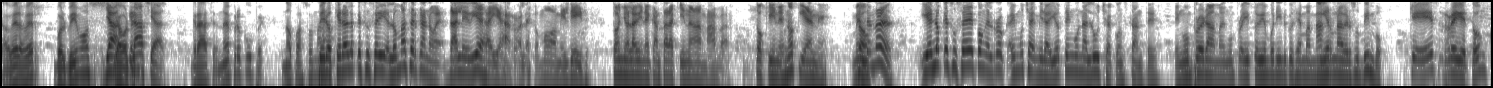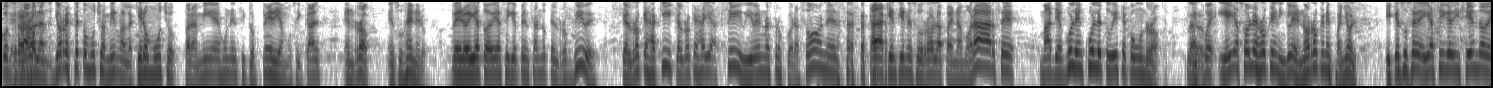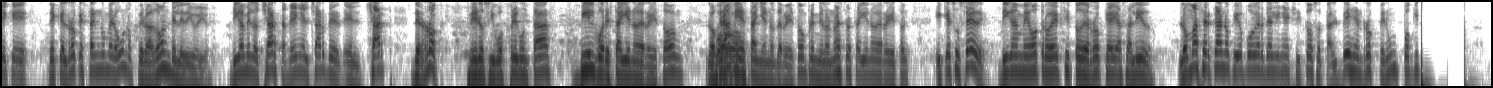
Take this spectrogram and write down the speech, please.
A ver, a ver, volvimos. Ya, volvimos. gracias. Gracias, no me preocupe, no pasó nada. Pero ¿qué era lo que sucedía? Lo más cercano es, dale vieja y a roles como 2010. Dice, Toño la viene a cantar aquí nada más, va. Toquines no tiene. ¿Me No. entiendes? Y es lo que sucede con el rock. Hay mucha, mira, yo tengo una lucha constante en un programa, en un proyecto bien bonito que se llama Ah. Mirna versus Bimbo. Que es reggaetón contra rock. hablando- Yo respeto mucho a Mirna, la quiero mucho. Para mí es una enciclopedia musical en rock, en su género. Pero ella todavía sigue pensando que el rock vive. Que el rock es aquí, que el rock es allá. Sí, vive en nuestros corazones. Cada quien tiene su rola para enamorarse. Más de Gulen Cool le tuviste con un rock. Claro. Y, pues- y ella solo es rock en inglés, no rock en español. ¿Y qué sucede? Ella sigue diciendo de que, de que el rock está en número uno. Pero ¿a dónde le digo yo? Dígame los charts, también el chart de, el chart de rock. Pero si vos preguntás, Billboard está lleno de reggaetón, los. Grammys están llenos de reggaetón, Premio Lo Nuestro está lleno de reggaetón. ¿Y qué sucede? Díganme otro éxito de rock que haya salido. Lo más cercano que yo puedo ver de alguien exitoso, tal vez en rock, pero un poquito.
